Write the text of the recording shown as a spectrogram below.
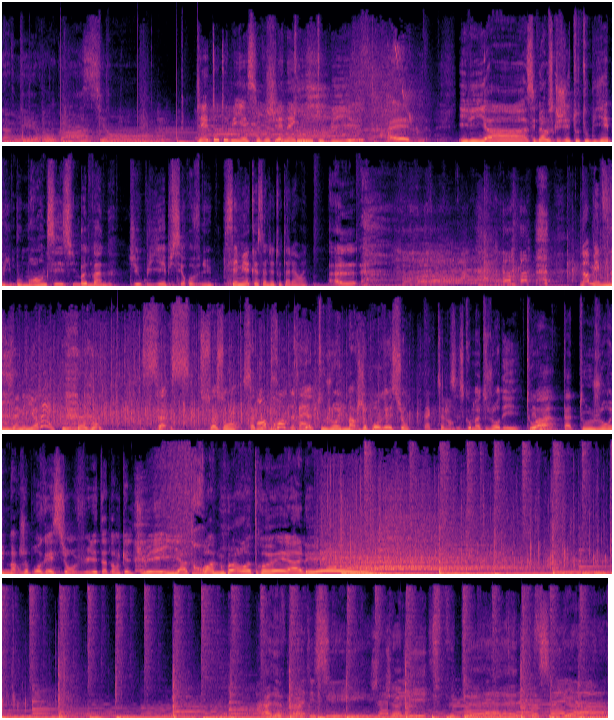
d'interrogation. J'ai tout oublié, s'il vous plaît, J'ai Nagui. tout oublié. Très bien. Il y a. C'est bien parce que j'ai tout oublié. Puis Boomerang, c'est c'est une bonne vanne. J'ai oublié, puis c'est revenu. C'est mieux que celle de tout à l'heure, oui. Al- Non, mais vous vous améliorez. ça- de toute façon, ça En ne- progrès. il y a toujours une marge de progression. Exactement. C'est ce qu'on m'a toujours dit. Toi, voilà. t'as toujours une marge de progression, vu l'état dans lequel tu es. Il y a trois mois à retrouver. Allez À deux pas d'ici, j'habite peut-être ailleurs.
